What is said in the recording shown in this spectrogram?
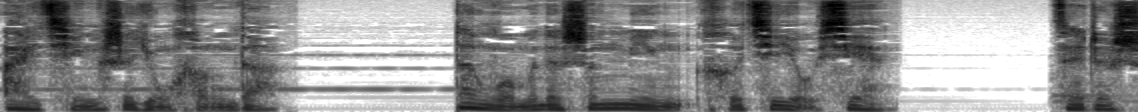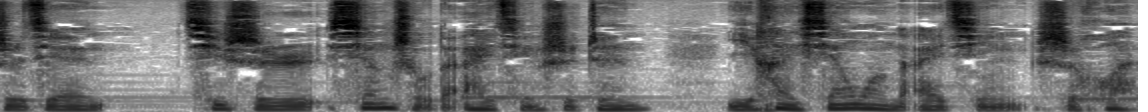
爱情是永恒的，但我们的生命何其有限，在这世间，其实相守的爱情是真，遗憾相忘的爱情是幻。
